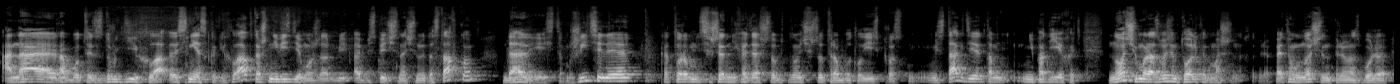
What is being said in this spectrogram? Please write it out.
она работает с других, с нескольких лавок, потому что не везде можно обеспечить ночную доставку. Да, есть там жители, которым совершенно не хотят, чтобы ночью что-то работало. Есть просто места, где там не подъехать. Ночью мы развозим только на машинах, например. Поэтому ночью, например, у нас более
